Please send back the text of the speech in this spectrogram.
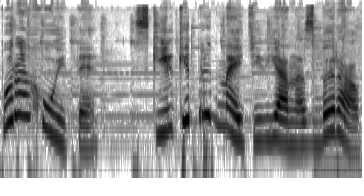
Порахуйте, скільки предметів я назбирав.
